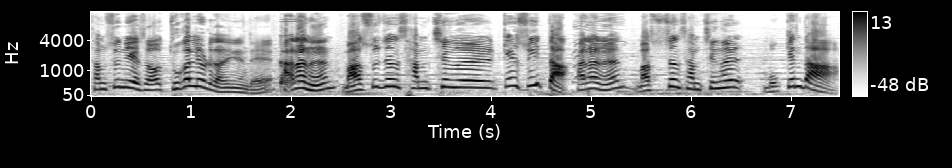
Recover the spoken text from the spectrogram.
3순위에서 두 갈래로 나뉘는데, 하나는 마수전 3층을 깰 수 있다. 하나는 마수전 3층을 못 깬다.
